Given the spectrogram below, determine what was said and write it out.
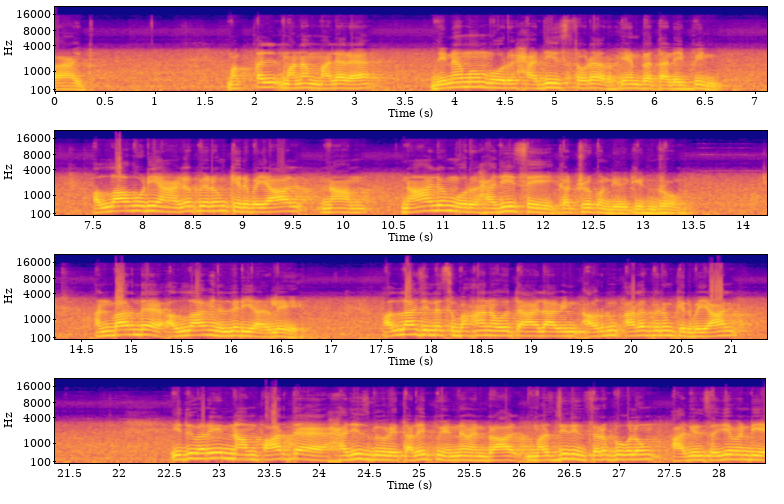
பாய்த் மக்கள் மனம் மலர தினமும் ஒரு ஹதீஸ் தொடர் என்ற தலைப்பில் அல்லாஹுடைய அழுபெரும் கிருபையால் நாம் நாளும் ஒரு ஹதீஸை கற்றுக்கொண்டிருக்கின்றோம். அன்பார்ந்த அல்லாஹின் நல்லடியார்களே அல்லாஹ் ஜில்ல சுபஹானோ தாலாவின் அருள் அறப்பெரும் கிருபையால் இதுவரை நாம் பார்த்த ஹதீஸ்களுடைய தலைப்பு என்னவென்றால் மஸ்ஜிதின் சிறப்புகளும் அதில் செய்ய வேண்டிய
